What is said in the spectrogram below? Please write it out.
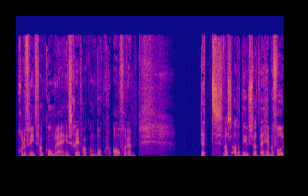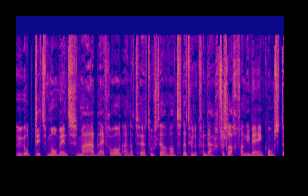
Goede vriend van Komrij en schreef ook een boek over hem. Dat was al het nieuws wat we hebben voor u op dit moment. Maar blijf gewoon aan het uh, toestel, want natuurlijk vandaag verslag van die bijeenkomst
